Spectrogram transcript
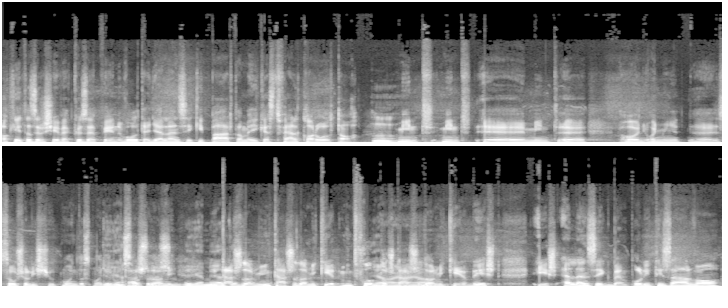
A 2000-es évek közepén volt egy ellenzéki párt, amelyik ezt felkarolta, mm. mint, mint, eh, mint eh, hogy, hogy mondjuk, eh, social issue-t mondasz magyarul, Igen, társadalmi. Igen, mi társadalmi, mint, társadalmi kér, mint fontos Ja, ja, ja. társadalmi kérdést, és ellenzékben politizálva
